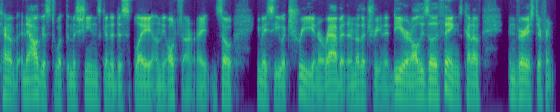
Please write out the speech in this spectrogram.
kind of analogous to what the machine's going to display on the ultrasound, right? And so you may see a tree and a rabbit and another tree and a deer and all these other things kind of in various different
